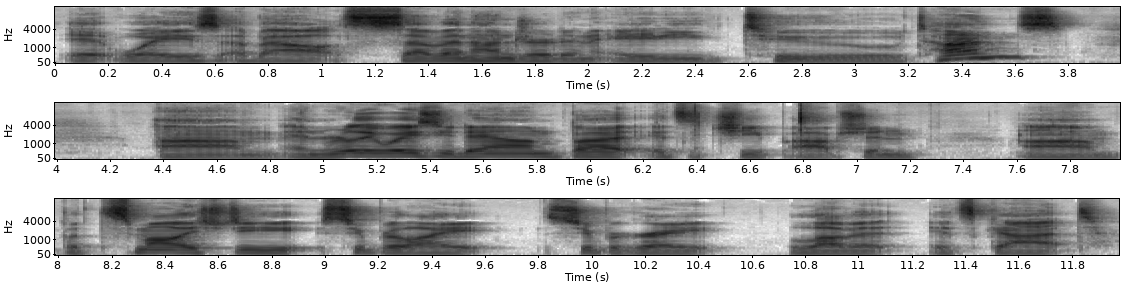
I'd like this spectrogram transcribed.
It weighs about 782 tons um, and really weighs you down, but it's a cheap option. Um, but the small HD, super light, super great. Love it. It's got,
